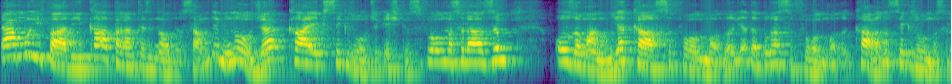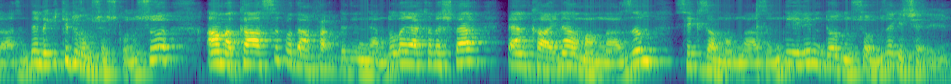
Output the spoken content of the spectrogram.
Ben bu ifadeyi k parantezine alırsam değil mi ne olacak? k eksi 8 olacak eşittir 0 olması lazım. O zaman ya k 0 olmalı ya da burası 0 olmalı. k'nın 8 olması lazım. Demek iki durum söz konusu. Ama k 0'dan farklı dediğinden dolayı arkadaşlar ben k'yı ne almam lazım? 8 almam lazım diyelim. Dördüncü sorumuza geçelim.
